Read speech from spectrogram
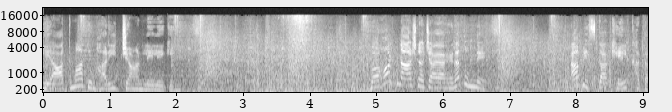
ये आत्मा तुम्हारी जान ले लेगी। बहुत नाच नचाया है ना तुमने? अब इसका खेल खत्म।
